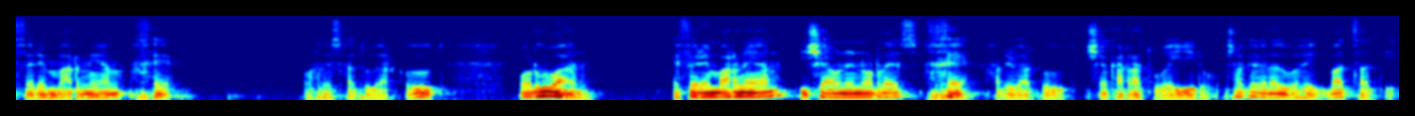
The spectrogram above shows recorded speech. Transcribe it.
Fren barnean G ordezkatu beharko dut. Orduan, Fren barnean, isa honen ordez, G jarri beharko dut, isakarratu gehi iru. Osake gradu gehi bat zati,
